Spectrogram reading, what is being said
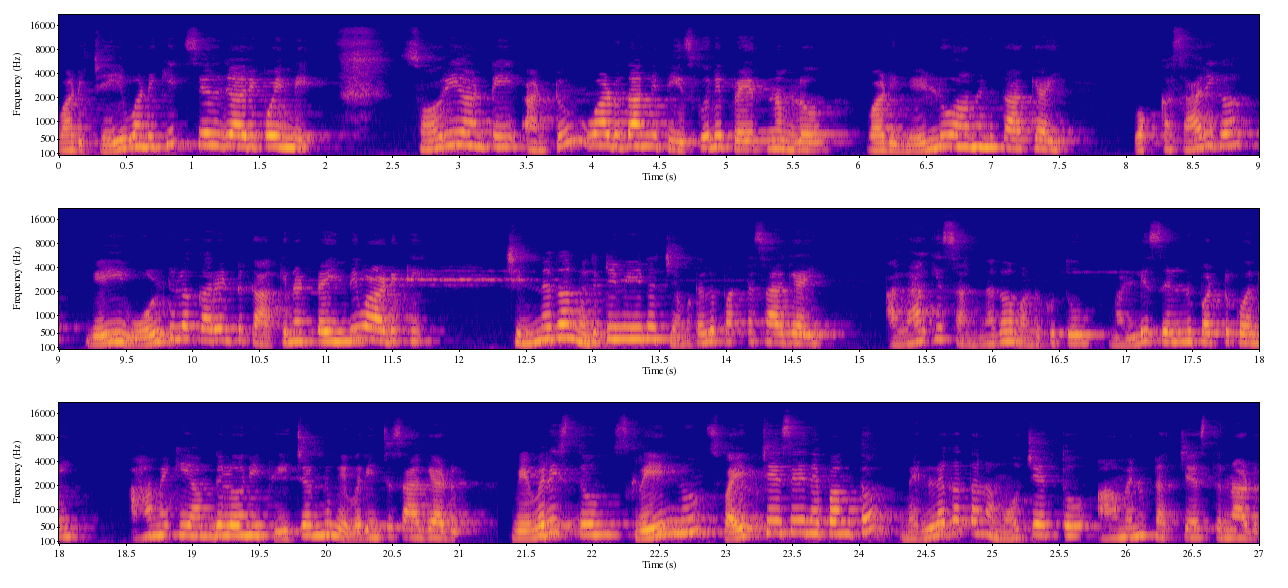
వాడి చేయి వణికి సెల్ జారిపోయింది. సారీ ఆంటీ అంటూ వాడు దాన్ని తీసుకునే ప్రయత్నంలో వాడి వేళ్ళు ఆమెను తాకాయి. ఒక్కసారిగా వెయ్యి వోల్టుల కరెంటు తాకినట్టయింది వాడికి. చిన్నగా నుదుటి మీద చెమటలు పట్టసాగాయి. అలాగే సన్నగా వణుకుతూ మళ్ళీ సెల్ను పట్టుకొని ఆమెకి అందులోని ఫీచర్ను వివరించసాగాడు. వివరిస్తూ స్క్రీన్ను స్వైప్ చేసే నెపంతో మెల్లగా తన మూచేత్తో ఆమెను టచ్ చేస్తున్నాడు.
